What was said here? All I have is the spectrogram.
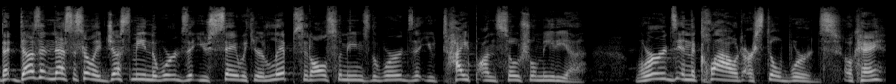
That doesn't necessarily just mean the words that you say with your lips, it also means the words that you type on social media. Words in the cloud are still words, okay?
